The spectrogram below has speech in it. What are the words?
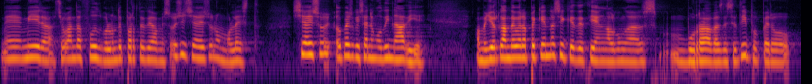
eh, mira, xogando a fútbol, un deporte de homes. Oxe xa iso non molesta. Xa iso, eu penso que xa non o di nadie. A mellor cando eu era pequena sí que decían algunhas burradas dese tipo, pero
